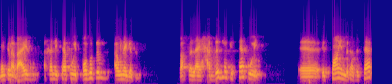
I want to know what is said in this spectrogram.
ممكن أبقى عايز أخلي ال tap weight positive أو negative صح؟ فاللي هيحدد لك ال tap weight ال sign بتاعت ال tap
